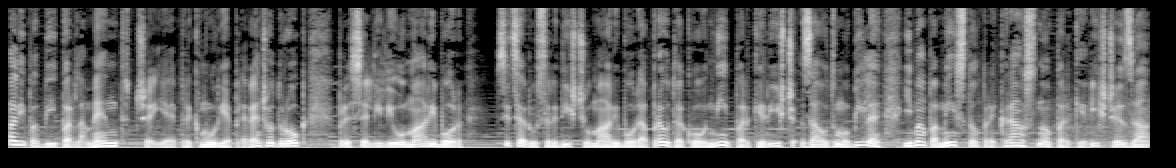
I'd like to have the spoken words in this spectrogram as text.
ali pa bi parlament, če je prekmurje preveč odrog, preselili v Maribor. Sicer v središču Maribora prav tako ni parkirišč za avtomobile, ima pa mesto prekrasno parkirišče za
